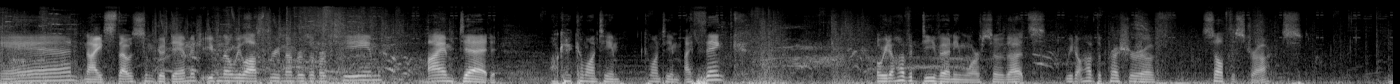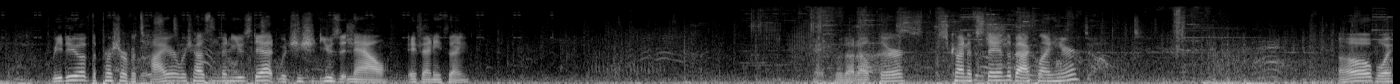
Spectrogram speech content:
And nice. That was some good damage. Even though we lost three members of our team, I am dead. Okay, come on, team. Come on, team. I think... Oh, we don't have a D.Va anymore, so that's... We don't have the pressure of self-destruct. We do have the pressure of a tire, which hasn't been used yet, which you should use it now, if anything. Throw that out there. Just kind of stay in the back line here. Oh, boy.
